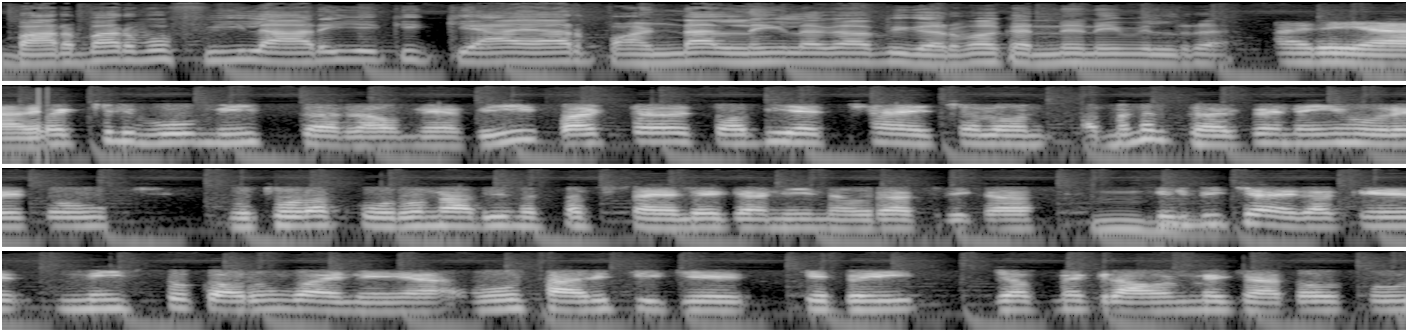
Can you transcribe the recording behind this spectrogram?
बार बार वो फील आ रही है कि क्या यार पांडाल नहीं लगा अभी गरबा करने नहीं मिल रहा? है अरे यार एक्चुअली वो मिस कर रहा हूँ मैं अभी बट तो अभी अच्छा है चलो मतलब घर पे नहीं हो रहे तो वो थोड़ा कोरोना भी मतलब फैलेगा नहीं नवरात्रि का। हम्म, फिर भी क्या है कि मिस तो करूँगा नहीं यार वो सारी चीज़ें कि भाई जब मैं ग्राउंड में जाता हूँ तो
